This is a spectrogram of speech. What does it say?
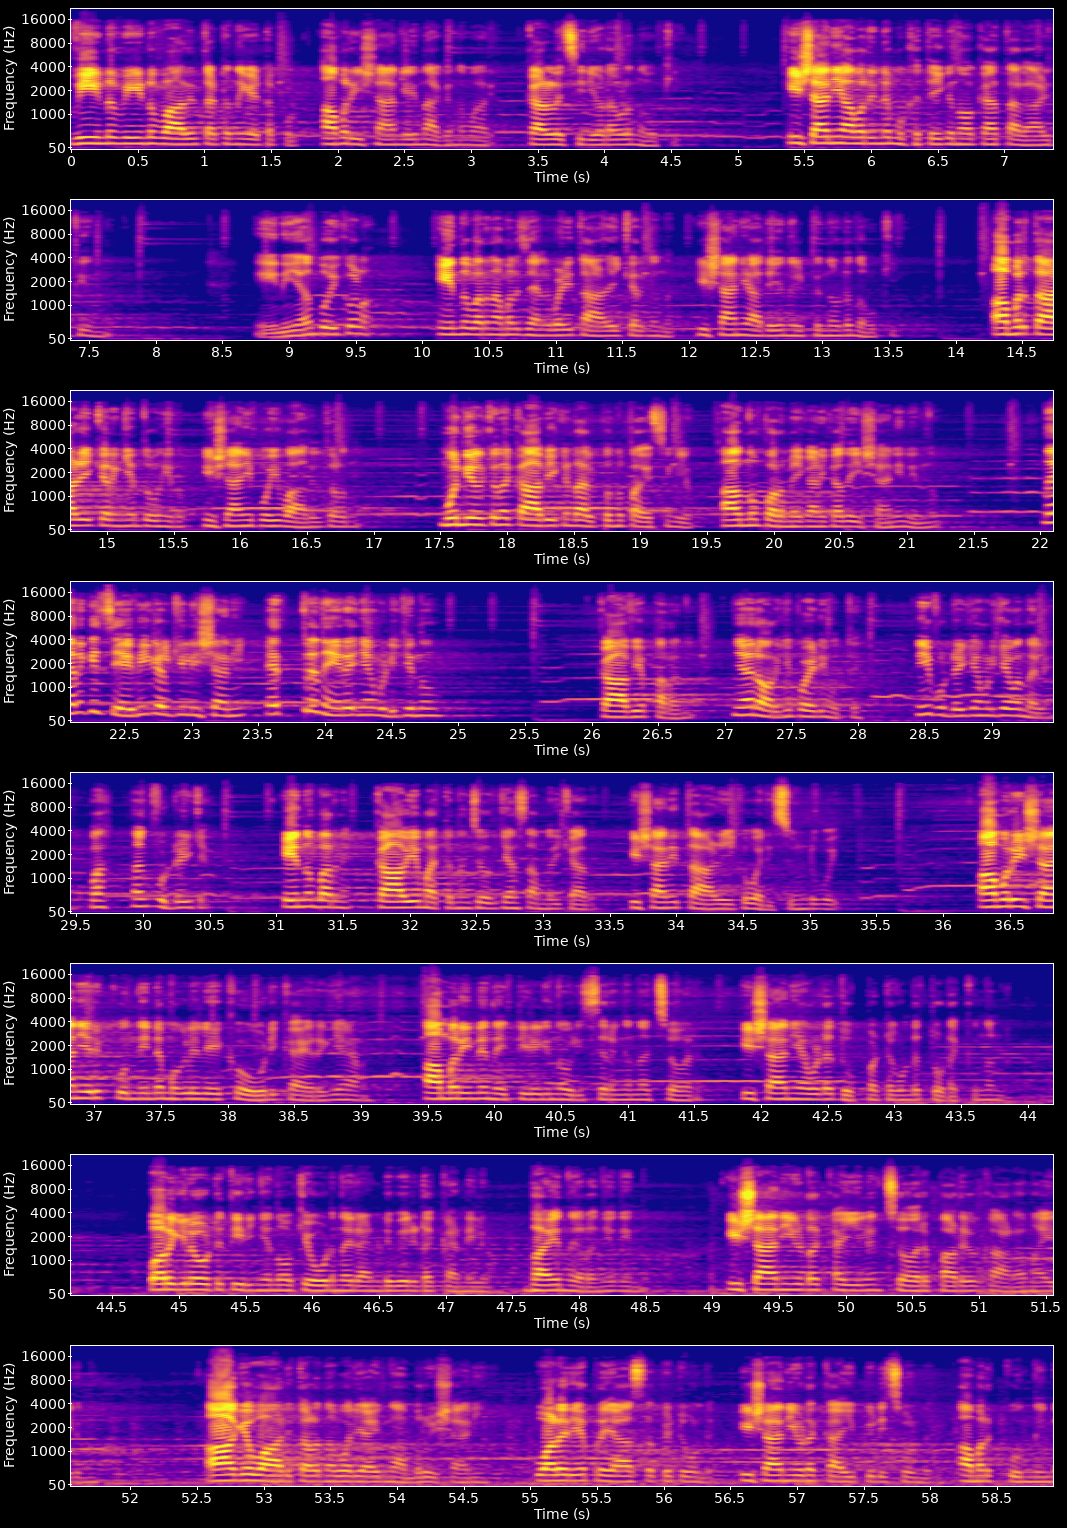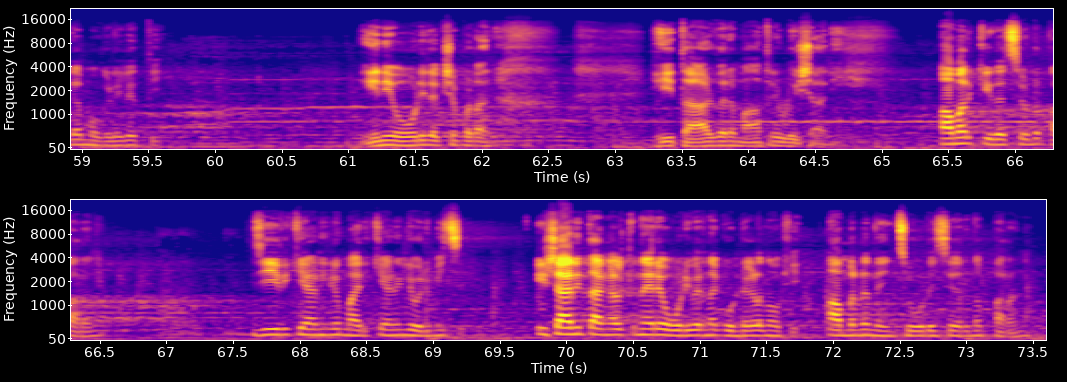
വീണ്ടും വീണ്ടും വാതിൽ തട്ടുന്ന കേട്ടപ്പോൾ അമർ ഇഷാനിൽ നിന്ന് അകന്നു മാറി. കള്ളച്ചിരിയോടെ അവൾ നോക്കി. ഇഷാനി അമറിന്റെ മുഖത്തേക്ക് നോക്കാതെ തലാഴ്ത്തി നിന്നു. ഇനി ഞാൻ പോയിക്കോളാം എന്ന് പറഞ്ഞ് അമർ ജനൽ വഴി താഴേക്ക് ഇറങ്ങുന്നു. ഇഷാനി അതേ നീട്ടുന്നുകൊണ്ട് നോക്കി. അമർ താഴേക്ക് ഇറങ്ങിയെന്ന് തോന്നിയതും. ഇഷാനി പോയി വാതിൽ തുറന്നു. മുന്നിൽ നിൽക്കുന്ന കാവ്യ കണ്ട അല്പം ഒന്ന് പകച്ചെങ്കിലും അതൊന്നും പുറമേ കാണിക്കാതെ ഇഷാനി നിന്നു. നിനക്ക് ചെവി കേൾക്കില്ല ഇഷാനി. എത്ര നേരം ഞാൻ വിളിക്കുന്നു? കാവ്യ പറഞ്ഞു. ഞാൻ ഉറങ്ങിപ്പോയടി മുത്തേ. നീ ഫുഡ് കഴിക്കാൻ വിളിക്കാൻ വന്നല്ലേ? വാ നമുക്ക് ഫുഡ് കഴിക്കാം. എന്നും പറഞ്ഞ് കാവ്യ മറ്റൊന്നും ചോദിക്കാൻ സമ്മതിക്കാതെ ഇഷാനി താഴേക്ക് വലിച്ചുകൊണ്ടുപോയി അമർ ഇഷാനി ഒരു കുന്നിന്റെ മുകളിലേക്ക് ഓടിക്കയറുകയാണ്. അമറിന്റെ നെറ്റിയിൽ നിന്ന് ഒലിച്ചിറങ്ങുന്ന ചോര ഇഷാനി അവളുടെ ദുപ്പട്ട കൊണ്ട് തുടക്കുന്നുണ്ട്. പുറകിലോട്ട് തിരിഞ്ഞു നോക്കി ഓടുന്ന രണ്ടുപേരുടെ കണ്ണിലും ഭയം നിറഞ്ഞു നിന്നു. ഇഷാനിയുടെ കയ്യിലും ചോരപ്പാടുകൾ കാണാമായിരുന്നു. ആകെ വാടിത്തളർന്ന പോലെയായിരുന്നു അമർ ഇഷാനി. വളരെ പ്രയാസപ്പെട്ടുകൊണ്ട് ഇഷാനിയുടെ കൈ പിടിച്ചുകൊണ്ട് അമർ കുന്നിന്റെ മുകളിലെത്തി. ഇനി ഓടി രക്ഷപ്പെടാൻ ഈ താഴ്വര മാത്രമേ ഉള്ളൂ ഇഷാനി. അമർ കിതച്ചുകൊണ്ട് പറഞ്ഞു. ജീവിക്കുകയാണെങ്കിലും മരിക്കുകയാണെങ്കിലും ഒരുമിച്ച്. ഇഷാനി തങ്ങൾക്ക് നേരെ ഓടി വരുന്ന ഗുണ്ടകളെ നോക്കി അമറിന് നെഞ്ചോട് ചേർന്ന് പറഞ്ഞു.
